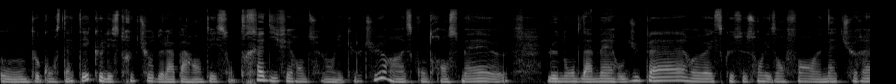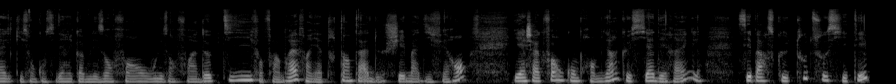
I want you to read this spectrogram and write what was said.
on peut constater que les structures de la parenté sont très différentes selon les cultures. Hein. Est-ce qu'on transmet euh, le nom de la mère ou du père euh, Est-ce que ce sont les enfants euh, naturels qui sont considérés comme les enfants ou les enfants adoptifs Enfin bref, hein, il y a tout un tas de schémas différents. Et à chaque fois, on comprend bien que s'il y a des règles, c'est parce que toute société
